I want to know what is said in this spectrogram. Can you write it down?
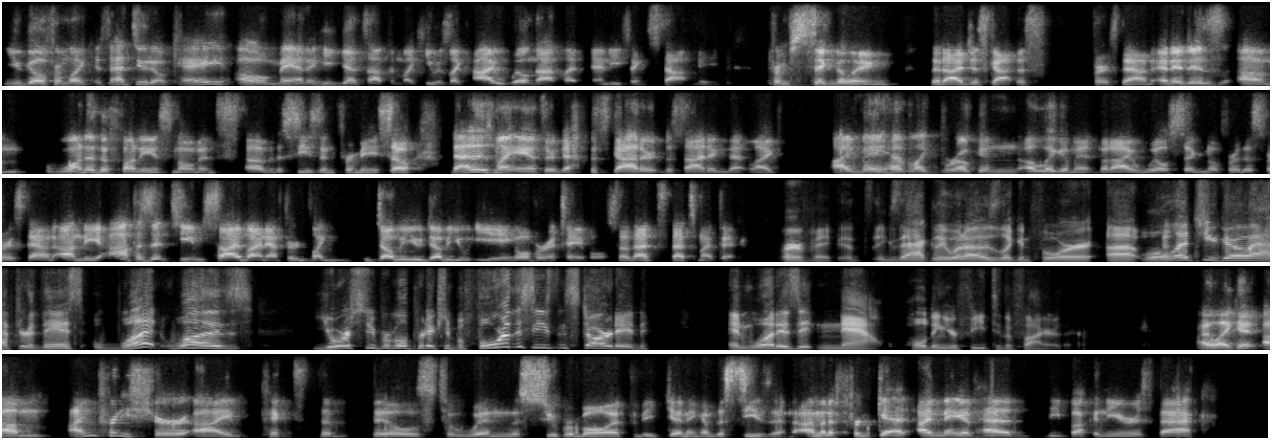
you go from like, is that dude okay? Oh man. And he gets up and like he was like, I will not let anything stop me from signaling that I just got this first down. And it is um, one of the funniest moments of the season for me. So that is my answer to Goedert deciding that like I may have like broken a ligament, but I will signal for this first down on the opposite team sideline after like WWEing over a table. So that's that's my pick. Perfect. That's exactly what I was looking for. Uh, we'll let you go after this. What was your Super Bowl prediction before the season started, and what is it now? Holding your feet to the fire there. I like it. Um, I'm pretty sure I picked the Bills to win the Super Bowl at the beginning of the season. I'm going to forget. I may have had the Buccaneers back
